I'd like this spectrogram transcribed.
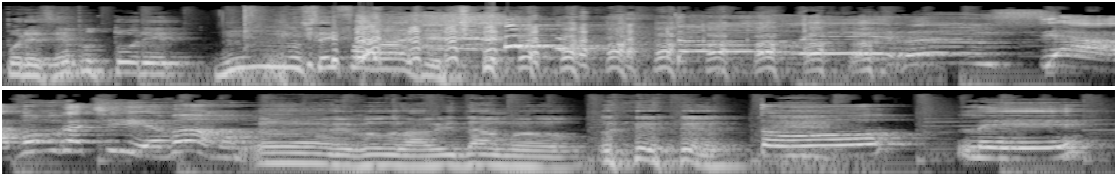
Por exemplo, Tore. Hum, não sei falar, gente. Tolerância. Vamos, gatinha, vamos. Ai, vamos lá, me dá a mão. Tolerância.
